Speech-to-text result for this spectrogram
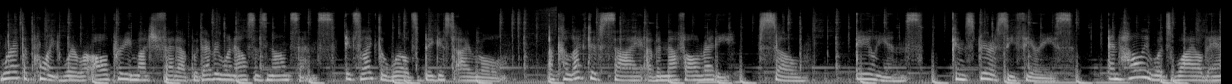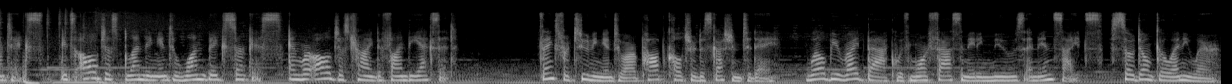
We're at the point where we're all pretty much fed up with everyone else's nonsense. It's like the world's biggest eye roll. A collective sigh of enough already. So, aliens, conspiracy theories, and Hollywood's wild antics, it's all just blending into one big circus, and we're all just trying to find the exit. Thanks for tuning into our pop culture discussion today. We'll be right back with more fascinating news and insights, so don't go anywhere.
